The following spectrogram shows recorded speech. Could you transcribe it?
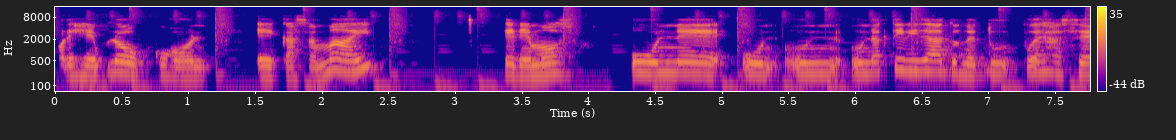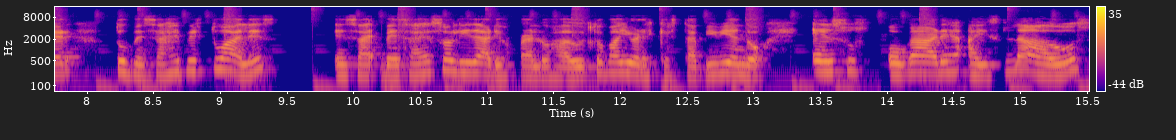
Por ejemplo, con eh, Casamay tenemos eh, una actividad donde tú puedes hacer tus mensajes virtuales, mensajes solidarios para los adultos mayores que están viviendo en sus hogares aislados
